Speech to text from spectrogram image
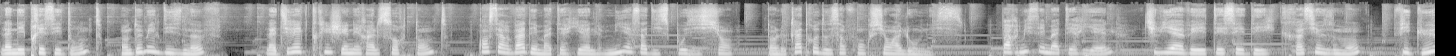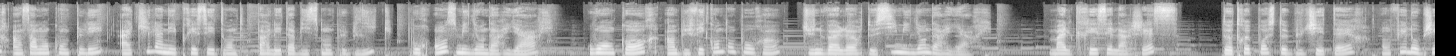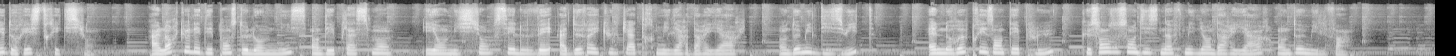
L'année précédente, en 2019, la directrice générale sortante conserva des matériels mis à sa disposition dans le cadre de sa fonction à l'Omnis. Parmi ces matériels, qui lui avaient été cédés gracieusement, figure un salon complet acquis l'année précédente par l'établissement public pour 11 millions d'arrières ou encore un buffet contemporain d'une valeur de 6 millions d'arrières. Malgré ces largesses, d'autres postes budgétaires ont fait l'objet de restrictions. Alors que les dépenses de l'Omnis en déplacement et en mission s'élevaient à 2,4 milliards d'arrières en 2018, elles ne représentaient plus que 179 millions d'arrières en 2020.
